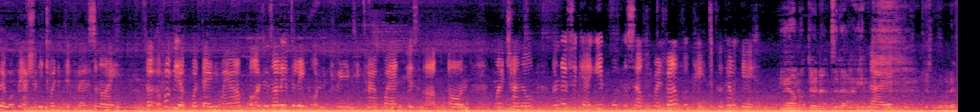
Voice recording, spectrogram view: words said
there will be actually 20th first, and I. So it'll probably be up one day anyway. I'll, what I'll do is I'll leave the link on the community tab when it's up on my channel. And don't forget, you bought yourself a red velvet cake to cook, haven't you? Yeah, I'm not doing that today. No. Just, just bought it.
